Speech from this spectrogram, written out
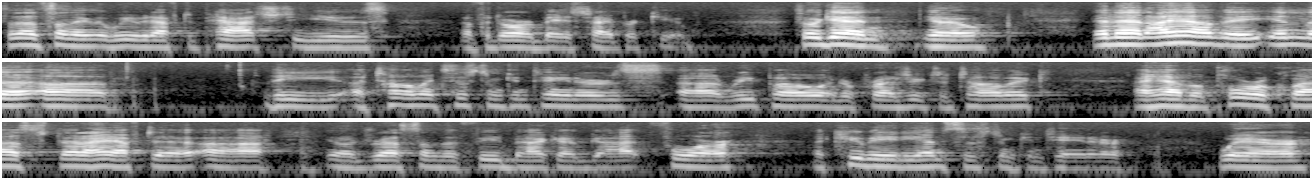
So that's something that we would have to patch to use a Fedora-based Hyperkube. So again, you know, and then I have a, in the, uh, the Atomic System Containers uh, repo under Project Atomic, I have a pull request that I have to, uh, you know, address some of the feedback I've got for a KubeADM system container where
